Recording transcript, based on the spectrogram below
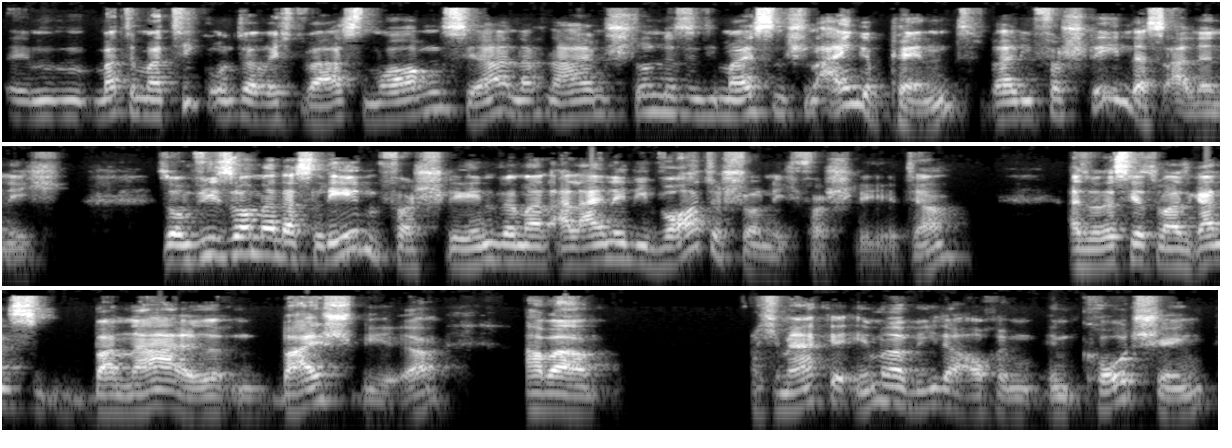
im Mathematikunterricht warst morgens, ja, nach einer halben Stunde sind die meisten schon eingepennt, weil die verstehen das alle nicht. So, und wie soll man das Leben verstehen, wenn man alleine die Worte schon nicht versteht, ja? Also das ist jetzt mal ganz banal, ein Beispiel, ja. Aber ich merke immer wieder auch im, im Coaching,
